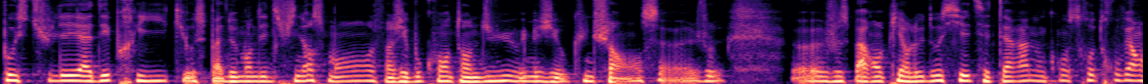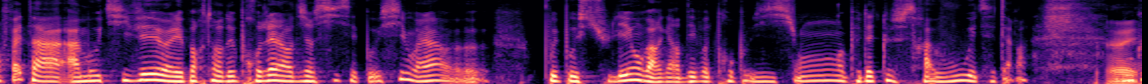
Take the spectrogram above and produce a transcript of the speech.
postuler à des prix, qui osent pas demander du financement. Enfin, j'ai beaucoup entendu, oui, mais j'ai aucune chance. Je, euh, j'ose pas remplir le dossier, etc. Donc on se retrouvait en fait à, à motiver les porteurs de projets, à leur dire si c'est possible, voilà, euh, vous pouvez postuler, on va regarder votre proposition, peut-être que ce sera vous, etc. Donc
